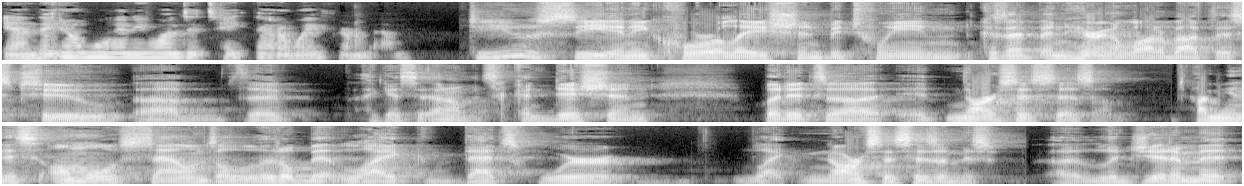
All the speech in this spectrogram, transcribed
And they don't want anyone to take that away from them. Do you see any correlation between, because I've been hearing a lot about this too, um, the, I guess, I don't know, it's a condition, but it's a it, narcissism. I mean, this almost sounds a little bit like that's where like narcissism is a legitimate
